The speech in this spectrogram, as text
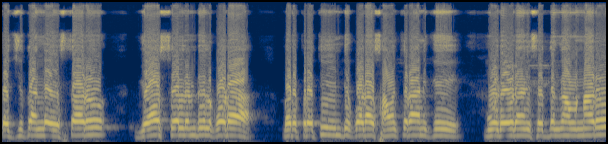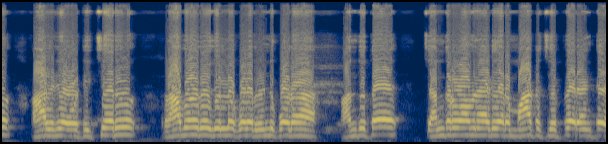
ఖచ్చితంగా ఇస్తారు. గ్యాస్ సిలిండర్లు కూడా మరి ప్రతి ఇంటికి కూడా సంవత్సరానికి మూడు ఇవ్వడానికి సిద్ధంగా ఉన్నారు. ఆల్రెడీ ఒకటి ఇచ్చారు. రాబోయే రోజుల్లో కూడా రెండు కూడా అందుతాయి. చంద్రబాబు నాయుడు గారు మాట చెప్పారంటే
